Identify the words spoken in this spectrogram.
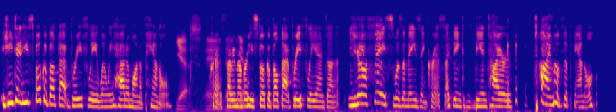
He did. He spoke about that briefly when we had him on a panel. Yes, and, Chris. uh, I remember yeah. he spoke about that briefly, and uh, your face was amazing, Chris. I think the entire time of the panel,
